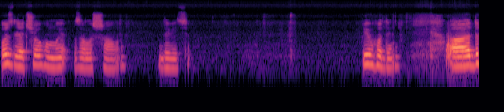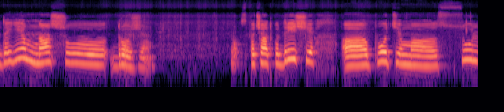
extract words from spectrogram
Ось для чого ми залишали. Дивіться. Півгодини. Додаємо нашу дрожжі. Спочатку дріжджі, потім суль,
